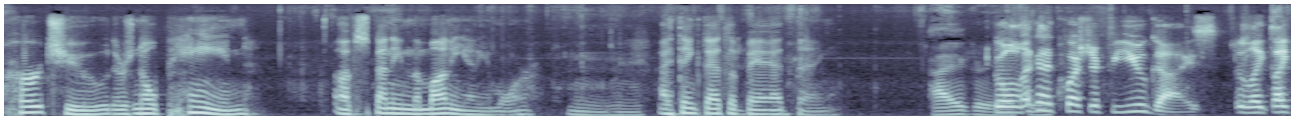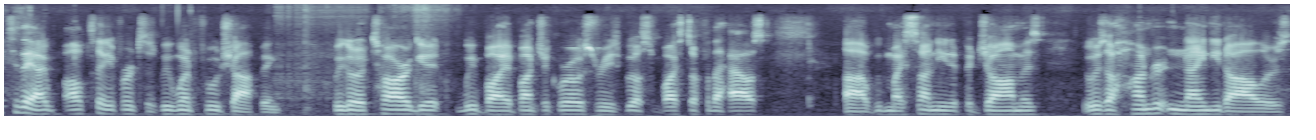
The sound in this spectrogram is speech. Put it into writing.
hurt you. There's no pain of spending the money anymore. Mm-hmm. I think that's a bad thing. I agree. Well, I got you. a question for you guys. Like like today, I, I'll tell you for instance, we went food shopping. We go to Target. We buy a bunch of groceries. We also buy stuff for the house. Uh, my son needed pajamas. It was hundred and ninety dollars,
